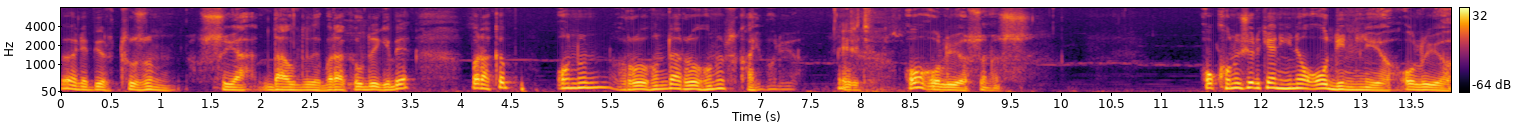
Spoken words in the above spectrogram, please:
böyle bir tuzun suya daldığı, bırakıldığı gibi bırakıp onun ruhunda ruhunuz kayboluyor. Eritiyoruz. O oluyorsunuz. O konuşurken yine o dinliyor, oluyor.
